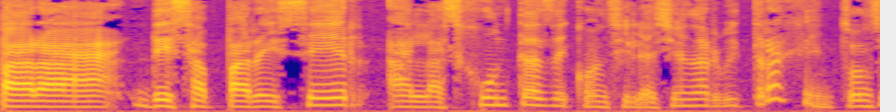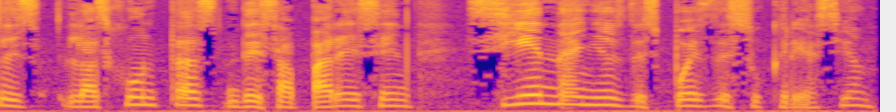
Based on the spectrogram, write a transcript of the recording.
para desaparecer a las juntas de conciliación arbitraje. Entonces, las juntas desaparecen 100 años después de su creación,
